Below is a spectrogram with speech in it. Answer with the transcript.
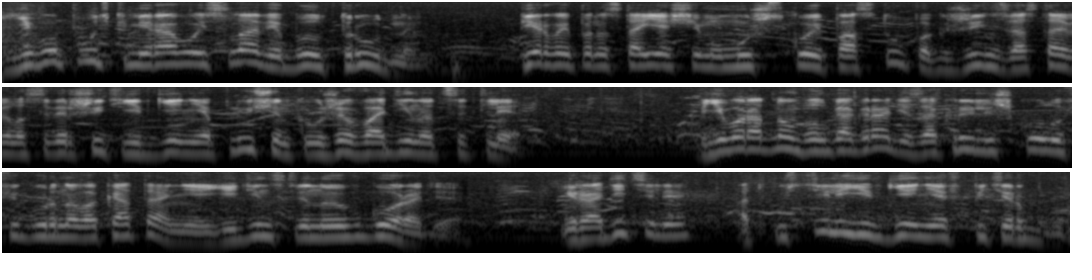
Его путь к мировой славе был трудным. Первый по-настоящему мужской поступок жизнь заставила совершить Евгения Плющенко уже в 11 лет. В его родном Волгограде закрыли школу фигурного катания, единственную в городе. И родители отпустили Евгения в Петербург.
